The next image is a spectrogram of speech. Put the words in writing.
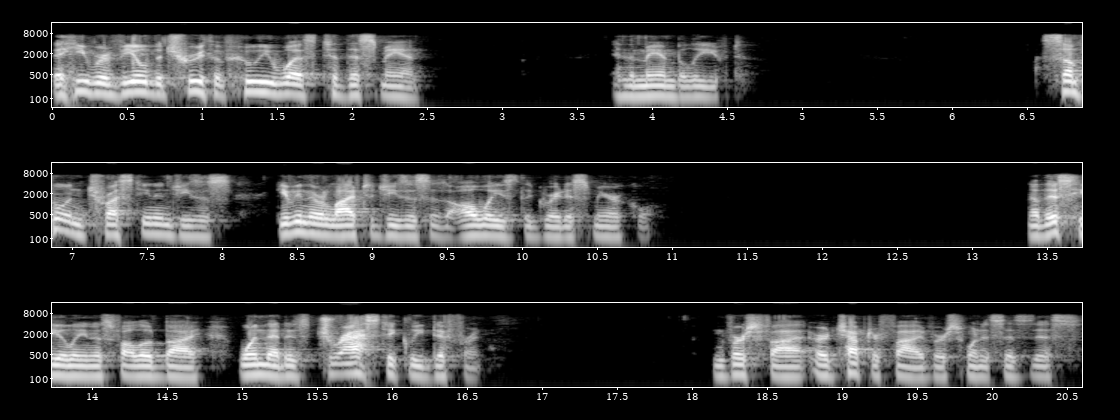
That he revealed the truth of who he was to this man, and the man believed. Someone trusting in Jesus Giving their life to Jesus is always the greatest miracle. Now, this healing is followed by one that is drastically different. In verse 5 or chapter 5 verse 1 it says this.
